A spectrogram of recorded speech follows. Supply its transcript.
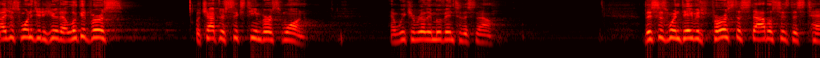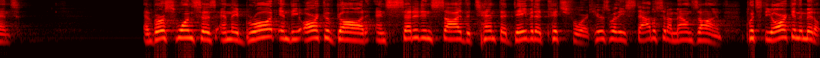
I just wanted you to hear that. Look at verse, or chapter 16, verse 1. And we can really move into this now. This is when David first establishes this tent. And verse 1 says, And they brought in the ark of God and set it inside the tent that David had pitched for it. Here's where they established it on Mount Zion, puts the ark in the middle.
